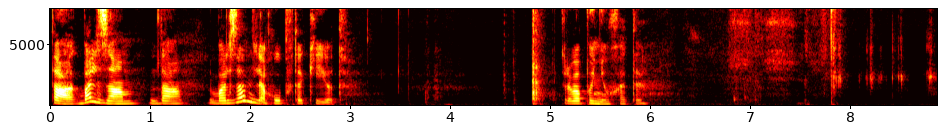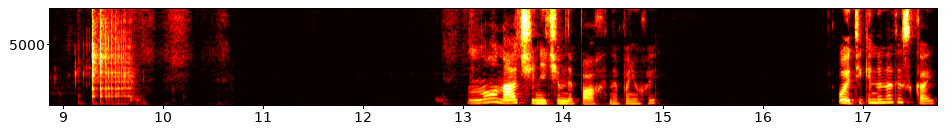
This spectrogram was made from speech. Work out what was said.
Так, бальзам, да. Бальзам для губ такий от. Треба понюхати. Ну, наче нічим не пахне. Понюхай. Ой, тільки не натискай.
